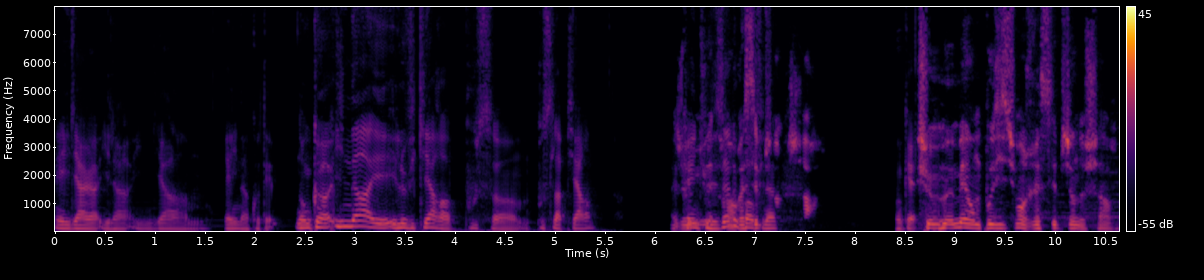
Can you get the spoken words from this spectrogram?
Et il y a, il a, il y a euh, Kane à côté. Donc, euh, Ina et, et le vicaire poussent, euh, poussent la pierre. Je tu les aides ou pas au final. Ok. Je me mets en position réception de charge.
